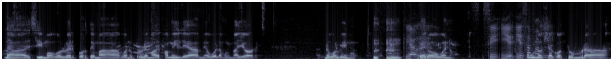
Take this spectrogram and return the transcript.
nada, decidimos volver por tema, bueno, problemas de familia, mi abuela muy mayor, nos volvimos. Pero bueno, sí, ¿y, uno se acostumbra...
